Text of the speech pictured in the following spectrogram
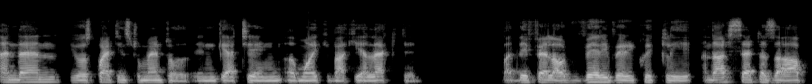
and then he was quite instrumental in getting Mwai Kibaki elected but they fell out very, very quickly. And that set us up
